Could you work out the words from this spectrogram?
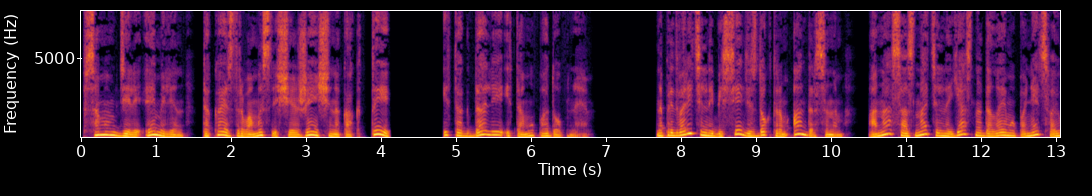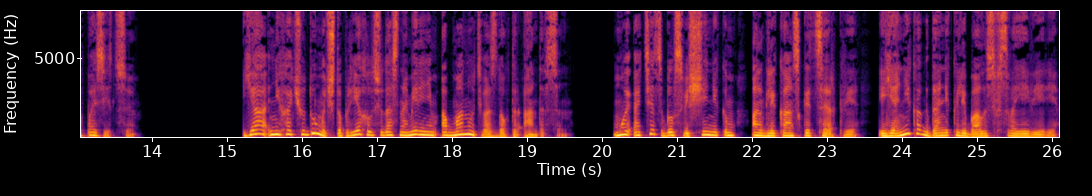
В самом деле, Эмилин, такая здравомыслящая женщина, как ты, и так далее и тому подобное. На предварительной беседе с доктором Андерсоном она сознательно ясно дала ему понять свою позицию. «Я не хочу думать, что приехал сюда с намерением обмануть вас, доктор Андерсон. Мой отец был священником англиканской церкви, и я никогда не колебалась в своей вере.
